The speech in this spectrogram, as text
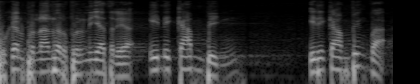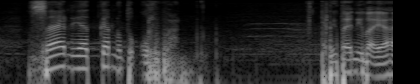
bukan benar berniat ya. Ini kambing ini kambing pak saya niatkan untuk kurban. Kita ini pak ya.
